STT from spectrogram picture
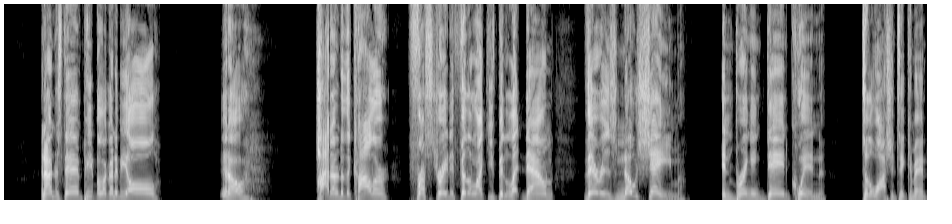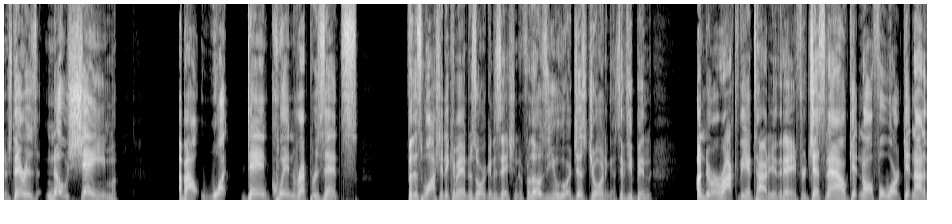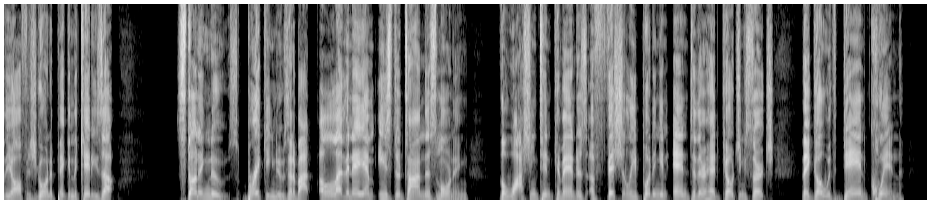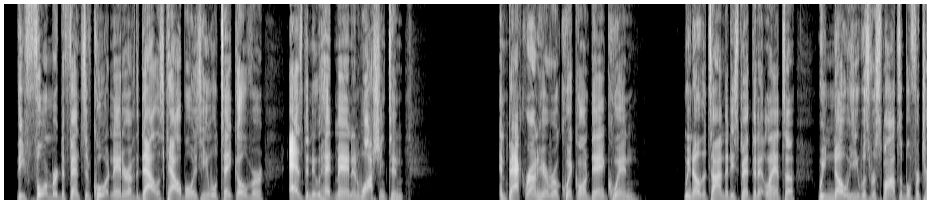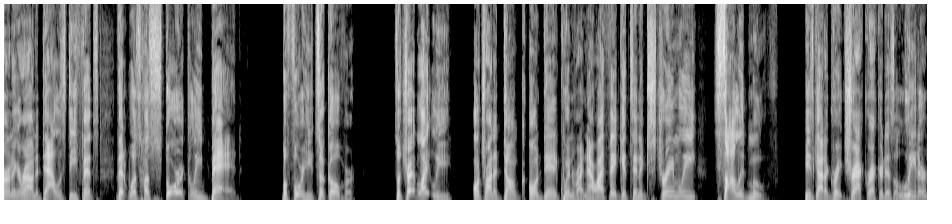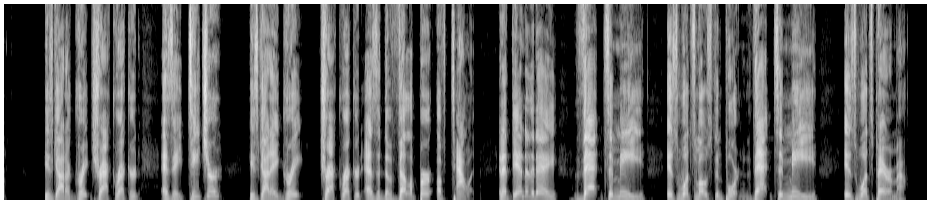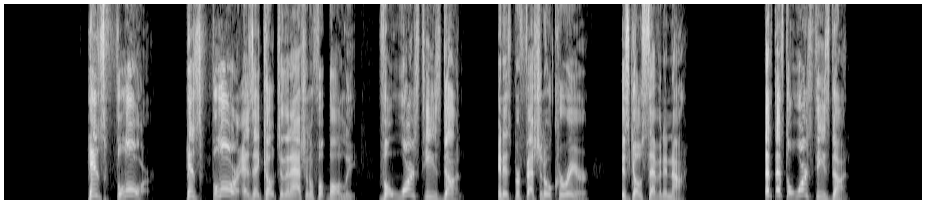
And I understand people are going to be all, you know, hot under the collar, frustrated, feeling like you've been let down. There is no shame in bringing Dan Quinn to the Washington Commanders. There is no shame about what Dan Quinn represents for this Washington Commanders organization. And for those of you who are just joining us, if you've been under a rock the entirety of the day, if you're just now getting off of work, getting out of the office, you're going to picking the kiddies up. Stunning news, breaking news at about 11 a.m. Eastern Time this morning. The Washington Commanders officially putting an end to their head coaching search. They go with Dan Quinn, the former defensive coordinator of the Dallas Cowboys. He will take over as the new head man in Washington. And background here, real quick, on Dan Quinn. We know the time that he spent in Atlanta. We know he was responsible for turning around a Dallas defense that was historically bad before he took over. So tread lightly on trying to dunk on Dan Quinn right now. I think it's an extremely solid move. He's got a great track record as a leader. He's got a great track record as a teacher. He's got a great track record as a developer of talent. And at the end of the day, that to me is what's most important. That to me is what's paramount. His floor, his floor as a coach in the National Football League, the worst he's done in his professional career is go seven and nine. That, that's the worst he's done.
